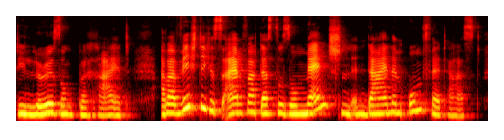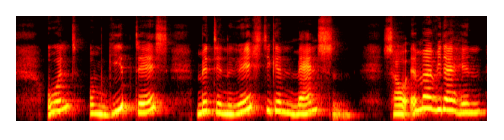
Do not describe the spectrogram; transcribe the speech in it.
die Lösung bereit. Aber wichtig ist einfach, dass du so Menschen in deinem Umfeld hast und umgib dich mit den richtigen Menschen. Schau immer wieder hin,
